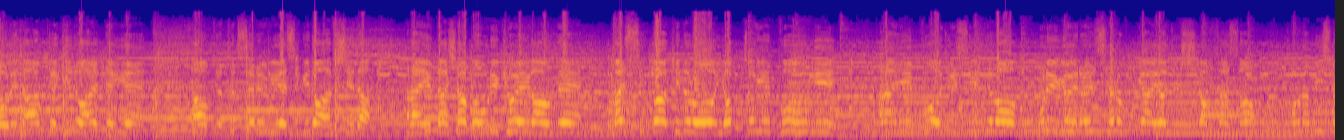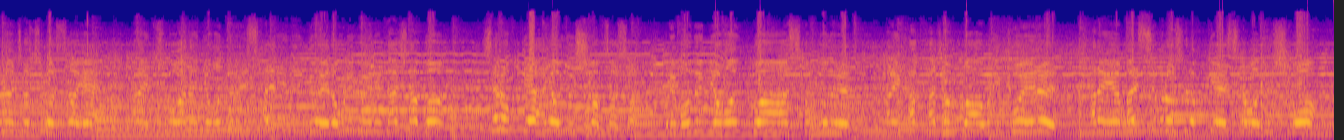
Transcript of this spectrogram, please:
이제 우리 다 함께 기도할 때에 다음 주 특세를 위해서 기도합시다. 하나님 다시 한번 우리 교회 가운데 말씀과 기도로 영적인 부흥이 하나님 부어질 수 있도록 우리 교회를 새롭게 하여 주시옵소서. 성남 미션을 처치로서의 하나님 죽어가는 영혼들을 살리는 교회로 우리 교회를 다시 한번 새롭게 하여 주시옵소서. 우리 모든 영혼과 성도들 하나님 각 가정과 우리 교회를 하나님의 말씀으로 새롭게 세워주시고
